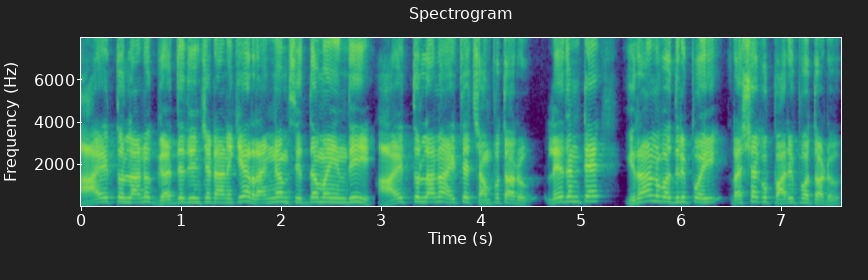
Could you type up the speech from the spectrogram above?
ఆయతుల్లాను గద్దె దించడానికే రంగం సిద్ధమైంది. ఆయతుల్లాను అయితే చంపుతారు. లేదంటే ఇరాన్ వదిలిపోయి రష్యాకు పారిపోతాడు.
